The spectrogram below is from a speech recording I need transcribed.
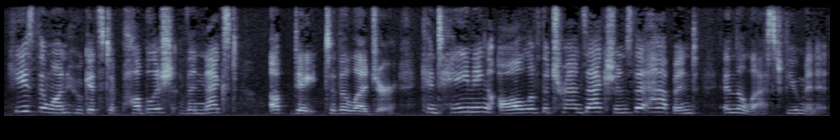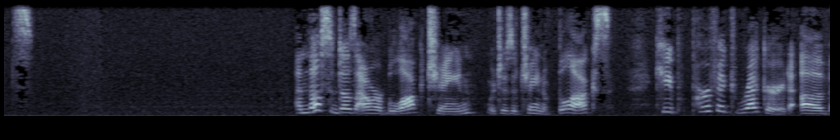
he's the one who gets to publish the next update to the ledger containing all of the transactions that happened in the last few minutes. And thus does our blockchain, which is a chain of blocks, keep perfect record of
